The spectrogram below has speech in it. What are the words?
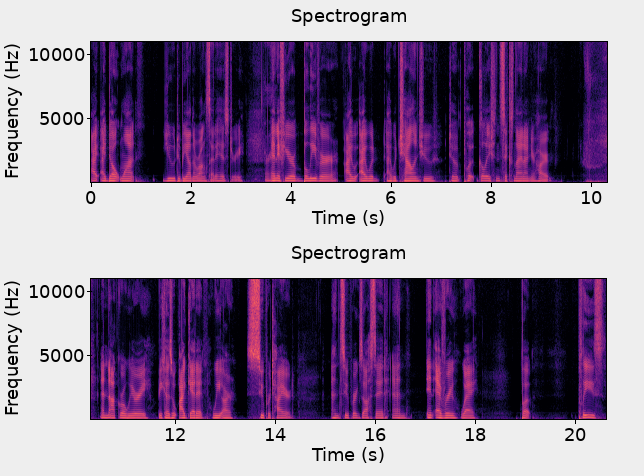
I, I don't want you to be on the wrong side of history. Right. And if you're a believer, I I would I would challenge you to put Galatians 6 9 on your heart and not grow weary because I get it. We are super tired and super exhausted and in every way. But please,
